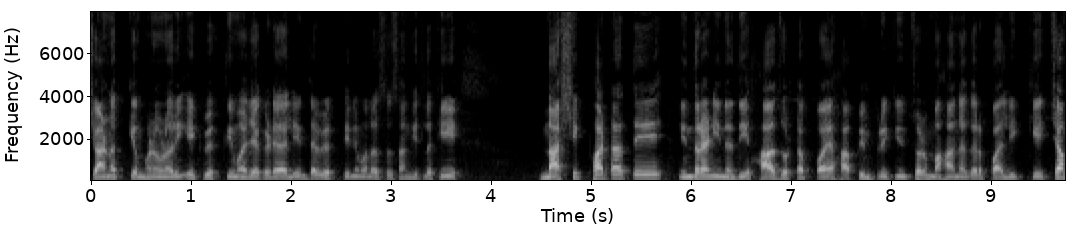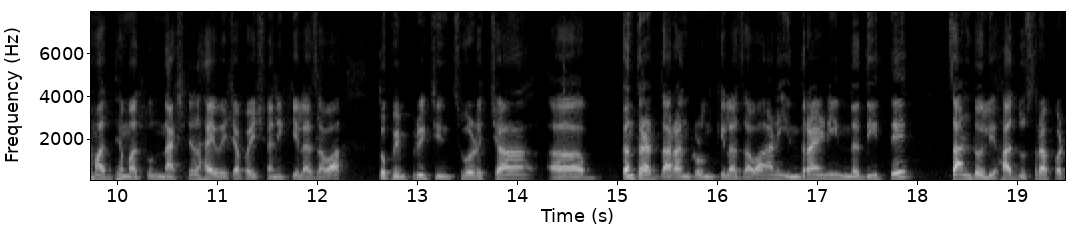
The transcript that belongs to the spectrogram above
चाणक्य म्हणवणारी एक व्यक्ती माझ्याकडे आली आणि त्या व्यक्तीने मला असं सांगितलं की नाशिक फाटा ते इंद्रायणी नदी हा जो टप्पा आहे हा पिंपरी चिंचवड महानगरपालिकेच्या माध्यमातून नॅशनल हायवेच्या पैशाने केला जावा. तो पिंपरी चिंचवडच्या कंत्राटदारांकडून केला जावा आणि इंद्रायणी नदी ते चांडोली हा दुसरा पट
